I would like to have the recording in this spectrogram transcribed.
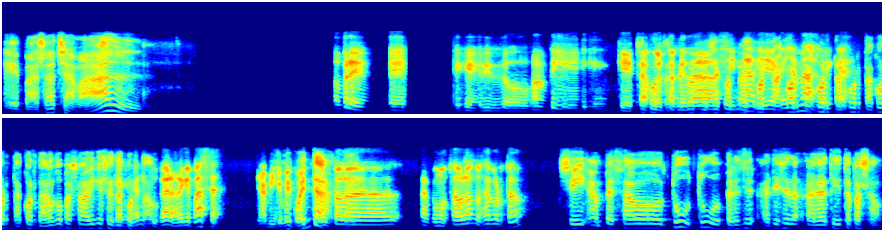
¿Qué pasa, chaval? Hombre, eh, querido Vampi, que vuelto Corta, a se quedar corta, sin nadie. corta, corta, llamar, corta, venga. corta, corta, corta. Algo pasado ahí que se te ha cortado. cara. ¿Ahora qué pasa? ¿Y a mí qué me ¿Se ha cuentas? la- como está hablando, se ha cortado? Sí, ha empezado tú, tú, pero a ti, se te- a ti te ha pasado.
